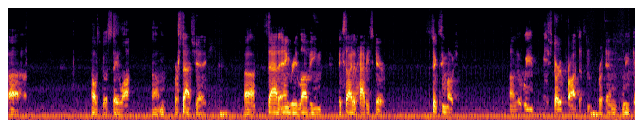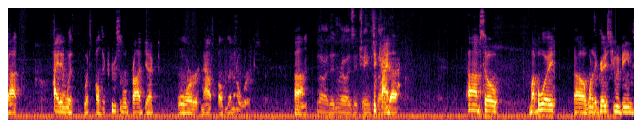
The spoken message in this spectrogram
uh, I'll just go Selah um, or Satche. Uh, sad, angry, loving, excited, happy, scared. Six emotions um, that we, we started processing. And we've got tied in with what's called the Crucible Project, or now it's called Liminal Works. Um, No, I didn't realize they changed to that. kind of. Um, so, my boy, uh, one of the greatest human beings,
